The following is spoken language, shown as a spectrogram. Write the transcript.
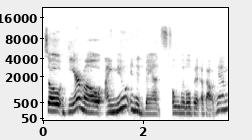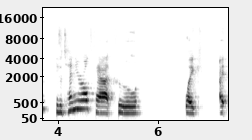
So Guillermo, I knew in advance a little bit about him. He's a 10 year old cat who, like, I,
